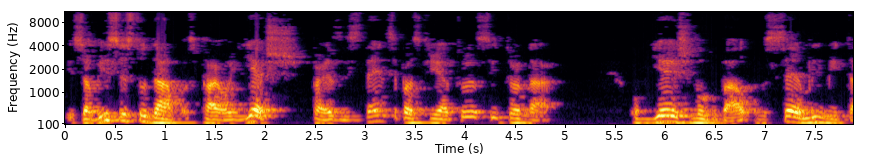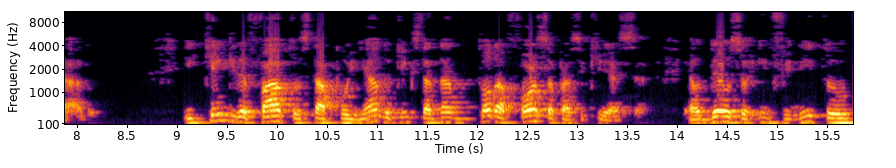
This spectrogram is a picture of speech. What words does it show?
E sobre isso estudamos para o Yesh, para a existência, para as criaturas se tornar um Yesh Mugbal, um ser limitado. E quem de fato está apoiando, quem está dando toda a força para se criar é o Deus infinito,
